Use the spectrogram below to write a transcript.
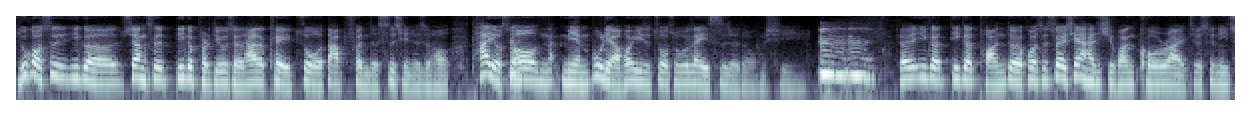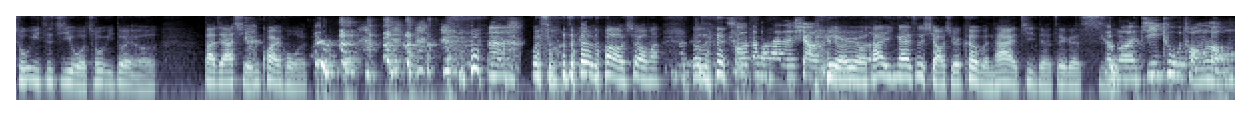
如果是一个像是一个 producer，他可以做大部分的事情的时候，他有时候难免不了会一直做出类似的东西。嗯嗯所以一个一个团队，或是所以现在很喜欢 co write，就是你出一只鸡，我出一对鹅，大家嫌快活。嗯，为什么这个很好笑吗？就是说到他的笑 有点，有，他应该是小学课本，他还记得这个诗什，么？鸡兔同笼，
